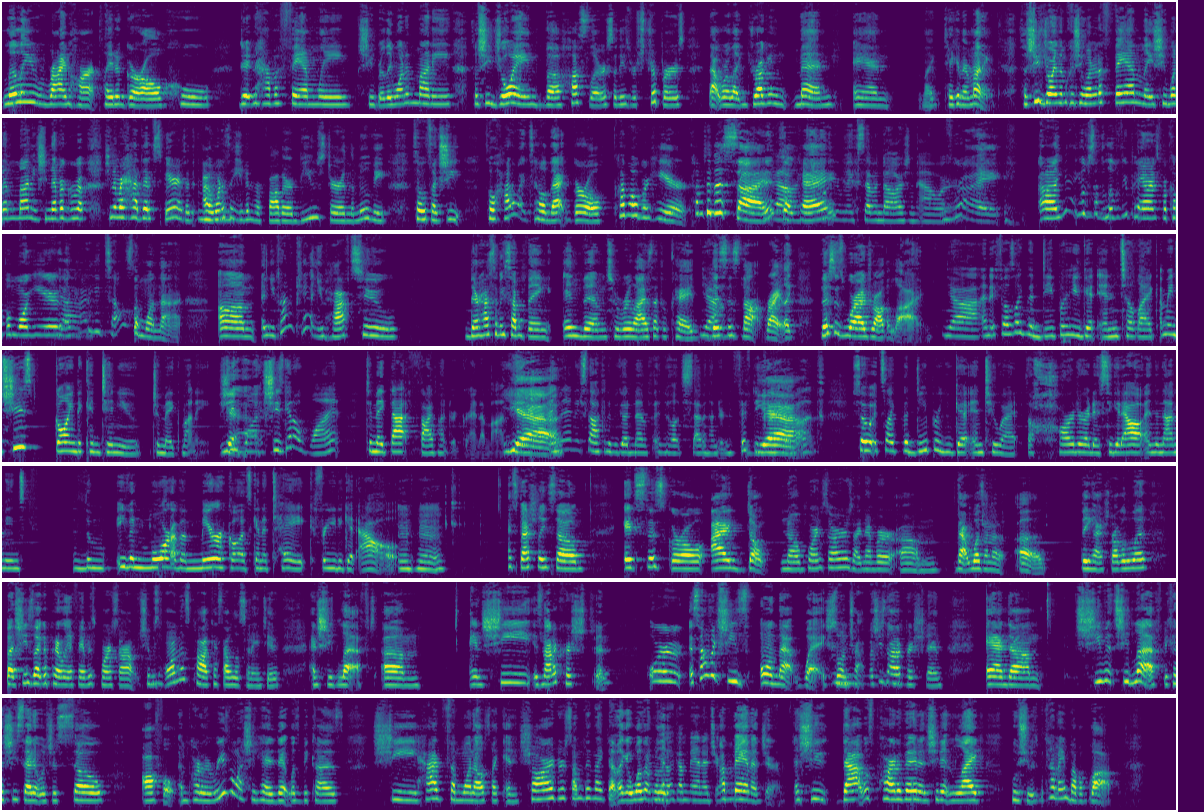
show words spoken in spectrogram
Lili Reinhart played a girl who didn't have a family. She really wanted money, so she joined the Hustlers. So these were strippers that were like drugging men and like taking their money. So she joined them because she wanted a family. She wanted money. She never grew up. She never had that experience. Like, I want to mm-hmm. say even her father abused her in the movie. So it's like she. So how do I tell that girl, come over here, come to this side. It's okay. You make seven dollars an hour. Right. Uh, yeah, you'll just have to live with your parents for a couple more years. Like, how do you tell someone that? Um, and you kind of can't. You have to. There has to be something in them to realize, like, okay, Yeah. this is not right. Like, this is where I draw the line. Yeah, and it feels like the deeper you get into like, I mean, she's going to continue to make money. She Yeah. she's gonna want to make that five hundred grand a month. Yeah. and then it's not going to be good enough until it's 750 Yeah. grand a month. So it's like the deeper you get into it, the harder it is to get out, and then that means the even more of a miracle it's going to take for you to get out. Mm-hmm. Especially so, it's this girl. I don't know porn stars. I never. Um, that wasn't a, a thing I struggled with. But she's like apparently a famous porn star. She was on this podcast I was listening to, and she left. Um, and she is not a Christian, or it sounds like she's on that way. She's on track, but she's not a Christian. And um, she was she left because she said it was just so awful. And part of the reason why she hated it was because she had someone else like in charge or something like that. Like it wasn't really Yeah, like a manager. a manager. And she that was part of it and she didn't like who she was becoming, blah blah blah.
